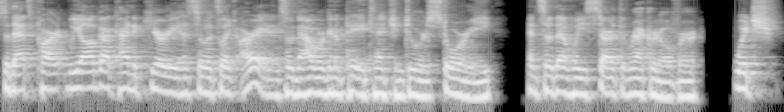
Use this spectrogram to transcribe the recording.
So that's part. We all got kind of curious. So it's like, all right, and so now we're gonna pay attention to her story, and so then we start the record over. Which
